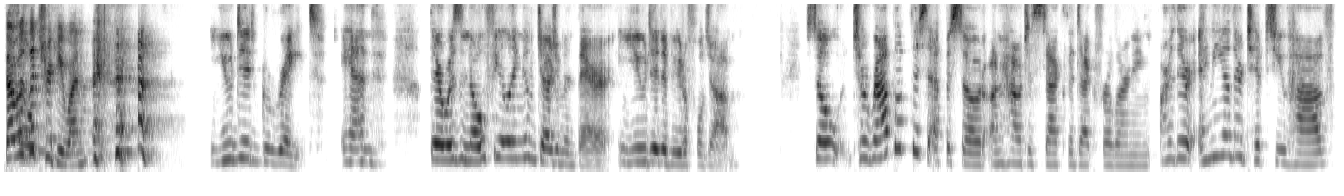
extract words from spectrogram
That was so, the tricky one. You did great. And there was no feeling of judgment there. You did a beautiful job so, to wrap up this episode on how to stack the deck for learning, are there any other tips you have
